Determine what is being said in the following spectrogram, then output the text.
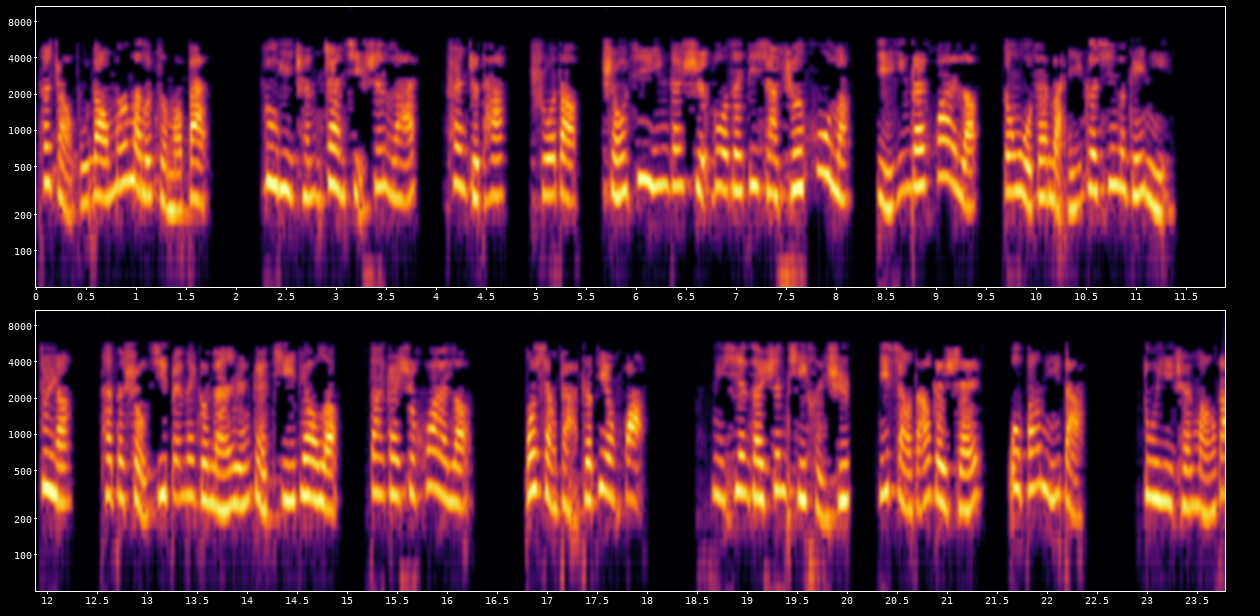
他找不到妈妈了，怎么办？陆亦辰站起身来，看着他说道：“手机应该是落在地下车库了，也应该坏了。等我再买一个新的给你。”对呀，他的手机被那个男人给踢掉了，大概是坏了。我想打个电话。你现在身体很虚，你想打给谁？我帮你打。杜奕晨忙道。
